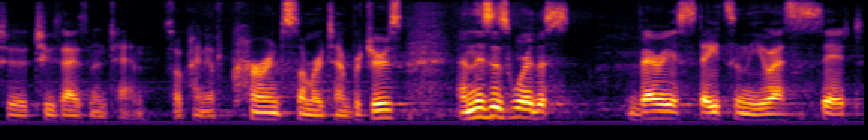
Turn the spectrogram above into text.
to 2010 so kind of current summer temperatures. And this is where this various states in the US sit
